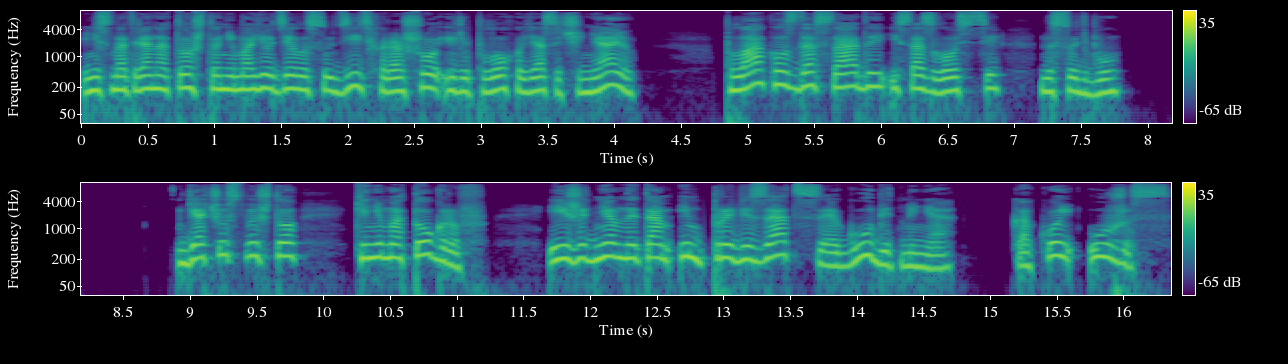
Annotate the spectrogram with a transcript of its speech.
и, несмотря на то, что не мое дело судить, хорошо или плохо я сочиняю, плакал с досады и со злости на судьбу. Я чувствую, что кинематограф и ежедневная там импровизация губит меня. Какой ужас!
